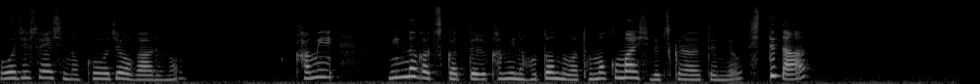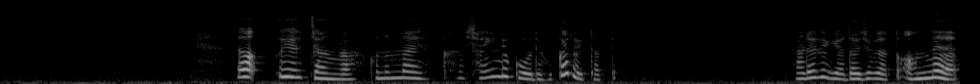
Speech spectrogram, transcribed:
う王子製紙の工場があるの。紙みんなが使ってる紙のほとんどは苫小牧市で作られてんだよ。知ってた？あうゆちゃんがこの前社員旅行で北海道行ったって。アレルギーは大丈夫だった。あんね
